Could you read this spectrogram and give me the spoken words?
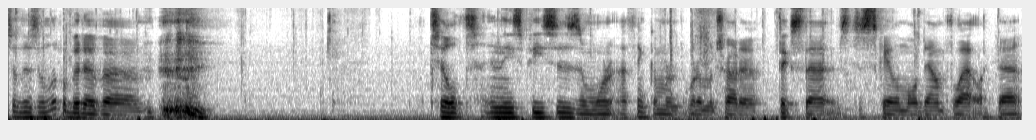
So there's a little bit of uh, tilt in these pieces, and I think I'm gonna, what I'm gonna try to fix that is to scale them all down flat like that.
